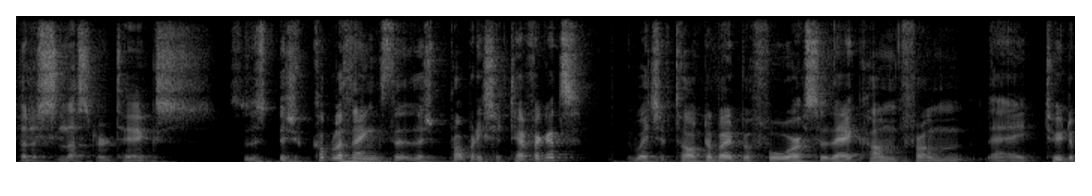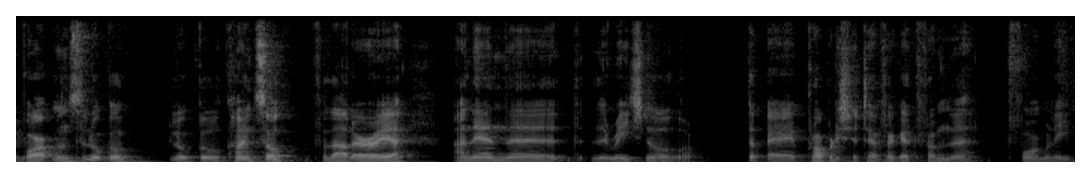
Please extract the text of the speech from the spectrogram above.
that a solicitor takes? So there's, there's a couple of things that there's property certificates which I've talked about before. So they come from uh, two departments: the local local council for that area, and then the the regional uh, property certificate from the formerly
